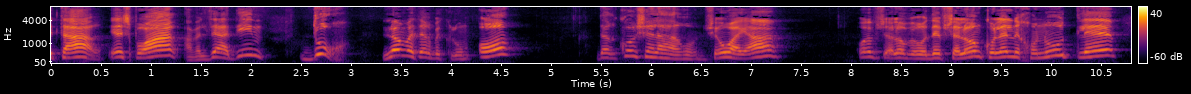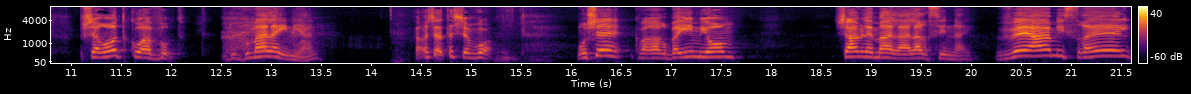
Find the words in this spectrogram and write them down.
את ההר. יש פה הר, אבל זה הדין דוך, לא מוותר בכלום. או דרכו של אהרון, שהוא היה אוהב שלום ורודף שלום, כולל נכונות לפשרות כואבות. דוגמה לעניין, פרשת השבוע. משה כבר 40 יום שם למעלה על הר סיני, ועם ישראל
